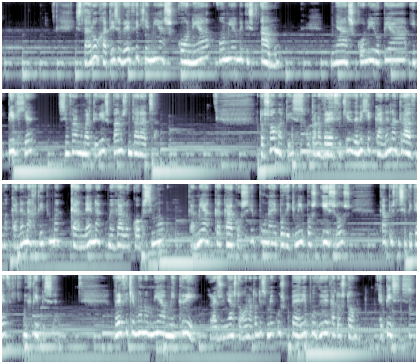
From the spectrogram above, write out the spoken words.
Στα ρούχα της βρέθηκε μία σκόνια όμοια με τις άμμου. Μια σκόνη η οποία υπήρχε σύμφωνα με μαρτυρίες πάνω στην ταράτσα. Το σώμα της όταν βρέθηκε δεν είχε κανένα τραύμα, κανένα χτύπημα, κανένα μεγάλο κόψιμο, καμία κάκωση που να υποδεικνύει πως ίσως κάποιος της επιτέθηκε και την χτύπησε. Βρέθηκε μόνο μία μικρή γραζουνιά στο όνατο της μήκους περίπου 2 εκατοστών. Επίσης,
